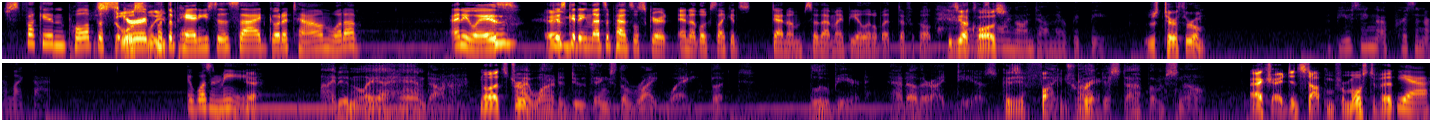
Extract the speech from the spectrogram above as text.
Just fucking pull up He's the still skirt, asleep. put the panties to the side, go to town. What up? Anyways, And- just kidding. That's a pencil skirt, and it looks like it's denim, so that might be a little bit difficult. He's got claws. What's claws. going on down there, Bigby? We'll just tear through him. Abusing a prisoner like that. It wasn't me. Yeah. I didn't lay a hand on him. No, that's true. I wanted to do things the right way, but Bluebeard had other ideas. Because he's a I fucking I tried prick. to stop him, Snow. Actually, I did stop him for most of it. Yeah.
